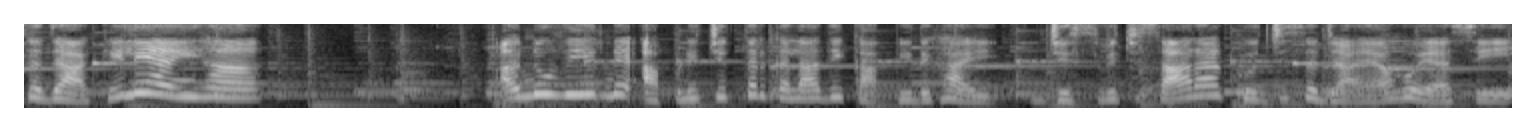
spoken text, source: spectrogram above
ਸਜਾ ਕੇ ਲਿਆਈ ਹਾਂ। ਅਨੁਵੀਰ ਨੇ ਆਪਣੀ ਚਿੱਤਰਕਲਾ ਦੀ ਕਾਪੀ ਦਿਖਾਈ, ਜਿਸ ਵਿੱਚ ਸਾਰਾ ਕੁਝ ਸਜਾਇਆ ਹੋਇਆ ਸੀ।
